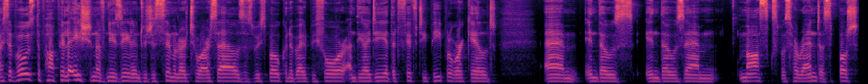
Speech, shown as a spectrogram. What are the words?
I suppose, the population of New Zealand, which is similar to ourselves, as we've spoken about before, and the idea that 50 people were killed um, in those, in those um, mosques was horrendous. But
